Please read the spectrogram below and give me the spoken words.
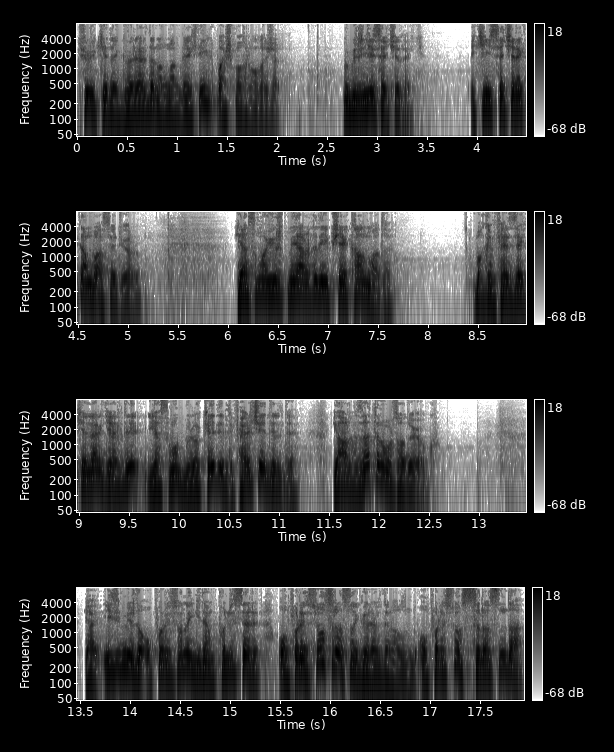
Türkiye'de görevden alınan belki de ilk başbakan olacak. Bu birinci seçenek. İkinci seçenekten bahsediyorum. Yasama yürütme yargı diye bir şey kalmadı. Bakın fezlekeler geldi, yasama bloke edildi, felç edildi. Yargı zaten ortada yok. Ya İzmir'de operasyona giden polisler operasyon sırasında görevden alındı. Operasyon sırasında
